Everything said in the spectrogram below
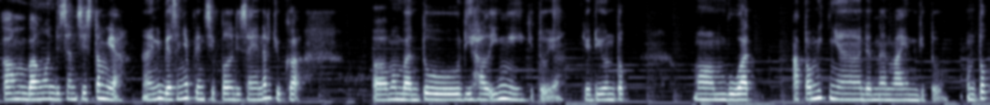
uh, membangun desain sistem ya. Nah ini biasanya prinsipal desainer juga uh, membantu di hal ini gitu ya. Jadi untuk membuat atomiknya dan lain-lain gitu. Untuk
